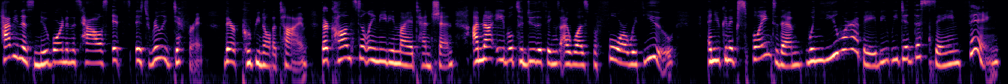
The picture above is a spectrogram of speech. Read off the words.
having this newborn in this house, it's it's really different. They're pooping all the time. They're constantly needing my attention. I'm not able to do the things I was before with you. And you can explain to them, when you were a baby, we did the same thing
